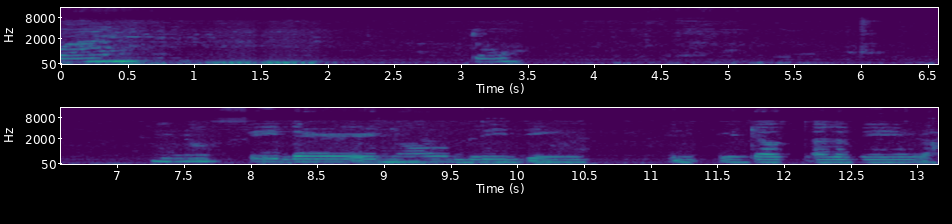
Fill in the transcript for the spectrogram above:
One, two, no fader. Without aloe vera.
